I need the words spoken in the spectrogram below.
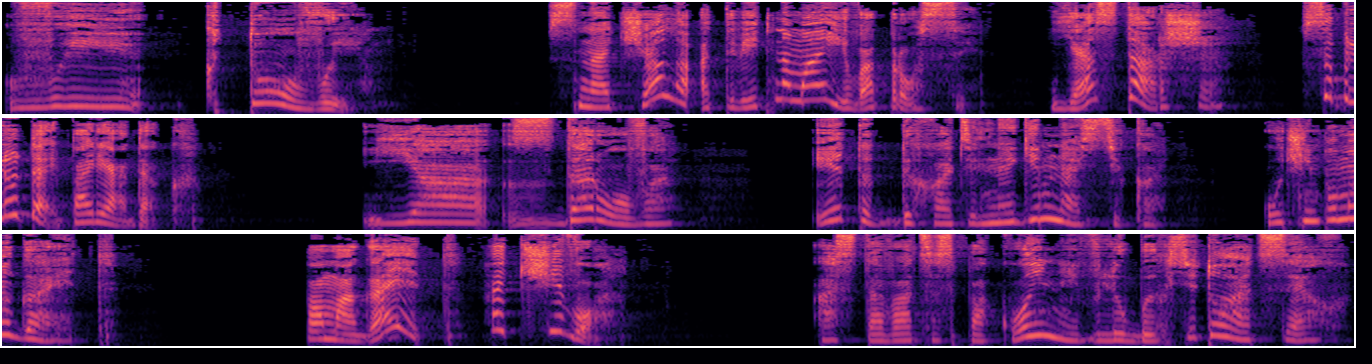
«Вы... кто вы?» «Сначала ответь на мои вопросы. Я старше. Соблюдай порядок. Я здорова. Это дыхательная гимнастика. Очень помогает. Помогает? От чего? Оставаться спокойной в любых ситуациях.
